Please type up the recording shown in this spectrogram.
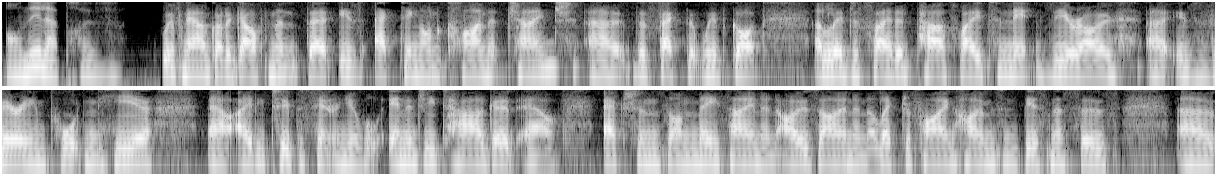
en est la preuve. We've now got a government that is acting on climate change. Uh, the fact that we've got a legislated pathway to net zero uh, is very important here. Our 82% renewable energy target, our actions on methane and ozone and electrifying homes and businesses, uh,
